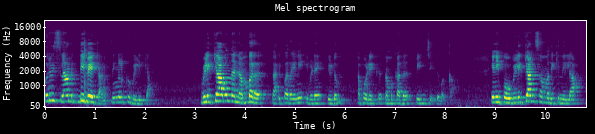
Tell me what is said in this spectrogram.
ഒരു ഇസ്ലാമിക് ഡിബേറ്റ് ആണ്. നിങ്ങൾക്ക് വിളിക്കാം. വിളിക്കാവുന്ന നമ്പർ ഇപ്പൊ റെനി ഇവിടെ ഇടും. അപ്പോഴേക്ക് നമുക്കത് പിൻ ചെയ്ത് വെക്കാം. ഇനിയിപ്പോ വിളിക്കാൻ സമ്മതിക്കുന്നില്ല.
